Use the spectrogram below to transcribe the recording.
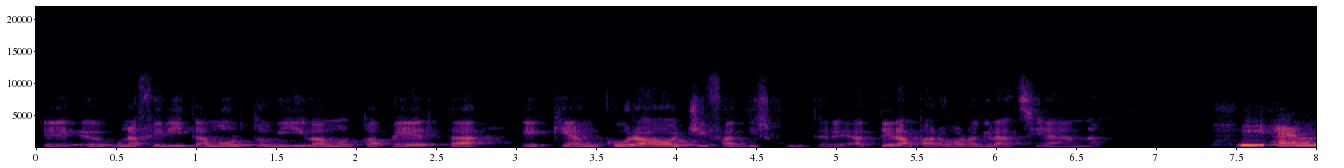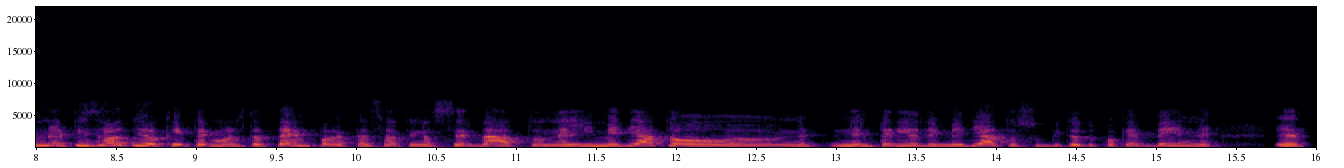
eh, eh, una ferita molto viva, molto aperta e che ancora oggi fa discutere. A te la parola, grazie Anna. Sì, è un episodio che per molto tempo è passato inosservato. Nell'immediato, nel, nel periodo immediato, subito dopo che avvenne, eh,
